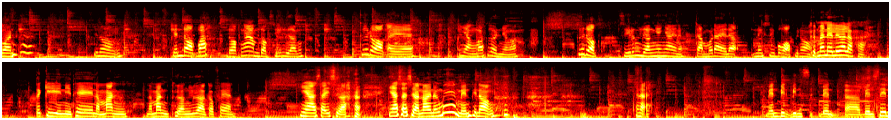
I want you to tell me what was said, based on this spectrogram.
ก่อน พี่น้องเห็นดอกบ่ดอกงามดอกสีเหลือง คือดอกไอ้อหย่างว่าเกินอหย่างวะคือดอกสีเหลืองๆใหญ่ๆนะจำไม่ได้แล้วนึกซื้อบออกพี่น้องขึ้นมาในเรือแล้วค่ะ ตะกี้นี่เทน้ำมัน น้ำมันเครื่องเรือกับแฟน เฮียใส่เสือ เฮียใส่เสือหน่อยนึงไม่เหม็นพี่น้องนี่แหละเหม็นบินบินเบนเอ่อเบนซิน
